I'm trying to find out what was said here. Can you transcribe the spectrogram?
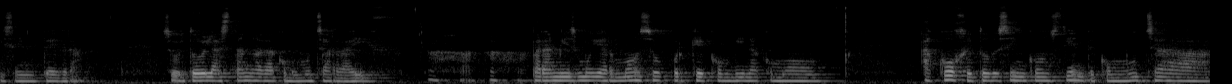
y se integra sobre todo la astanga da como mucha raíz. Ajá, ajá. Para mí es muy hermoso porque combina como acoge todo ese inconsciente con mucha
